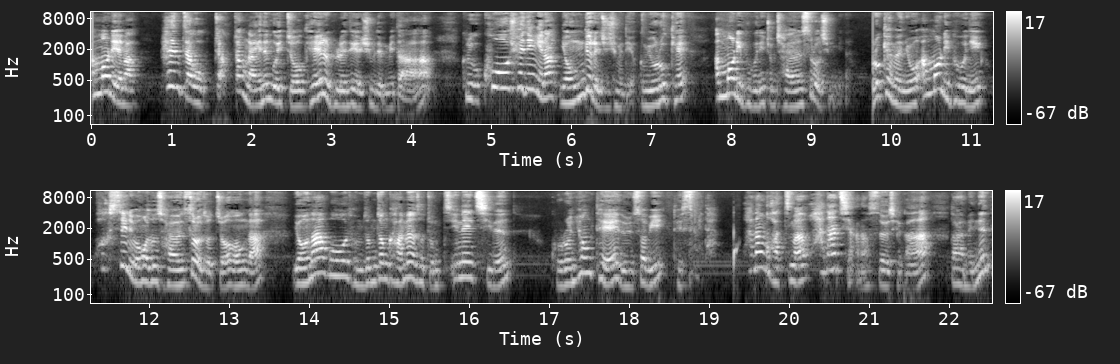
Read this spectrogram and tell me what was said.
앞머리에 막 펜 자국 쫙쫙 나 있는 거 있죠? 걔를 blending 해주시면 됩니다. 그리고 코 shading이랑 연결해 주시면 돼요. 그럼 이렇게 앞머리 부분이 좀 자연스러워집니다. 이렇게 하면 요 앞머리 부분이 확실히 뭔가 더 자연스러워졌죠. 뭔가 연하고 점점점 가면서 좀 진해지는 그런 형태의 눈썹이 됐습니다. 화난 것 같지만 화나지 않았어요, 제가. 다음에는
